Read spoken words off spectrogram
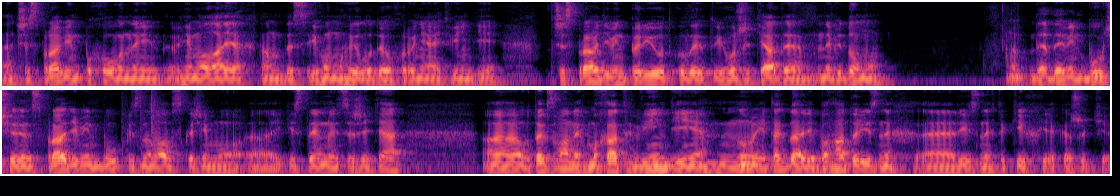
е, чи справді він похований в Гімалаях, там десь його могилу, де охороняють в Індії, чи справді він період, коли його життя, де невідомо, де, де він був, чи справді він був, пізнавав, скажімо, е, якісь таємниці життя е, у так званих Махат в Індії, ну і так далі. Багато різних, е, різних таких, як кажуть,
